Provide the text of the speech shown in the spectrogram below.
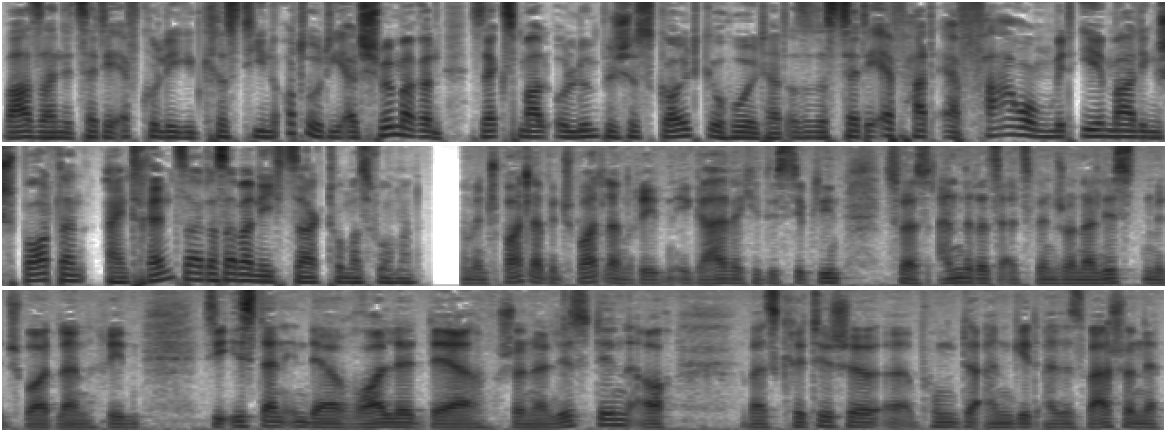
war seine ZDF-Kollegin Christine Otto, die als Schwimmerin sechsmal olympisches Gold geholt hat. Also das ZDF hat Erfahrung mit ehemaligen Sportlern. Ein Trend sei das aber nicht, sagt Thomas Fuhrmann. Wenn Sportler mit Sportlern reden, egal welche Disziplin, ist was anderes, als wenn Journalisten mit Sportlern reden. Sie ist dann in der Rolle der Journalistin, auch was kritische äh, Punkte angeht. Also es war schon eine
